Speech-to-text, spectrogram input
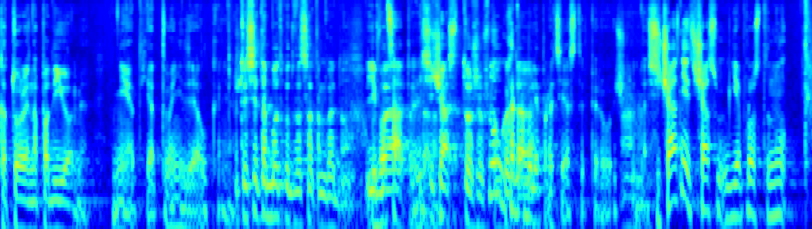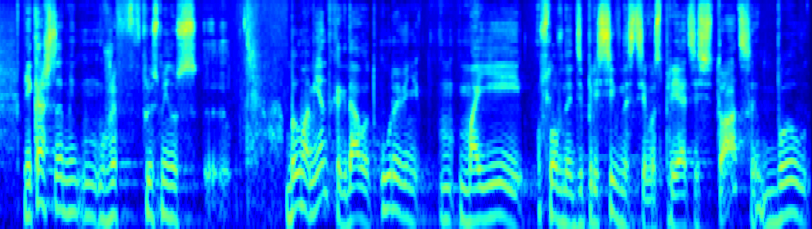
которые на подъеме, нет, я этого не делал, конечно. То есть это только в 2020 году? Либо 20-м, да. сейчас тоже в Ну, когда были протесты, в первую очередь. да. Сейчас нет, сейчас я просто, ну, мне кажется, уже в плюс-минус э, был момент, когда вот уровень моей условной депрессивности восприятия ситуации был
